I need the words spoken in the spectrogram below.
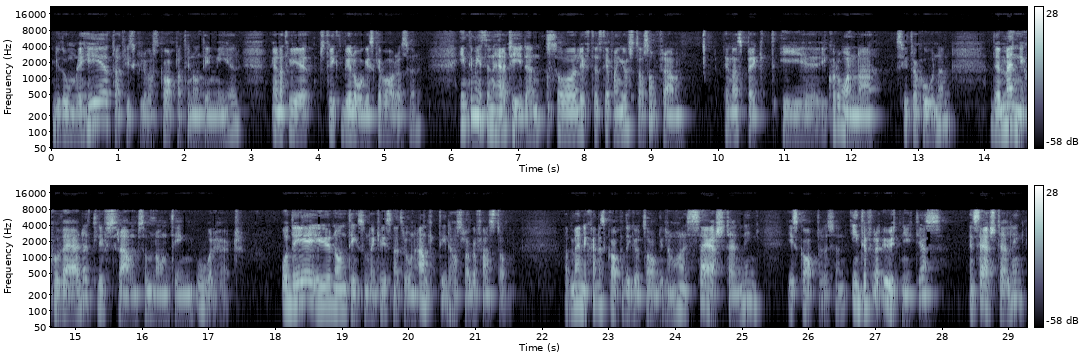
gudomlighet och att vi skulle vara skapade till någonting mer än att vi är strikt biologiska varelser. Inte minst den här tiden så lyfte Stefan Gustafsson fram en aspekt i, i coronasituationen där människovärdet lyfts fram som någonting oerhört. Och det är ju någonting som den kristna tron alltid har slagit fast om. Att människan är skapad i Guds avbild. Hon har en särställning i skapelsen. Inte för att utnyttjas, en särställning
